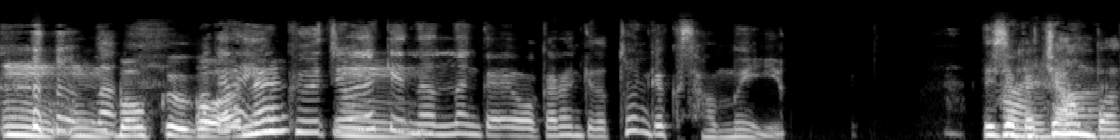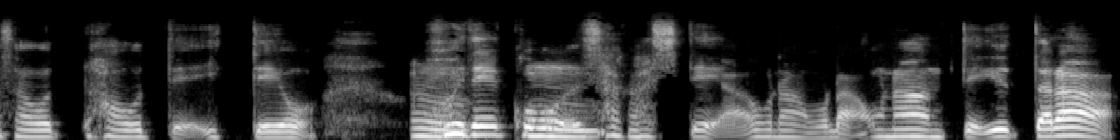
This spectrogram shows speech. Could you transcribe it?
うんうん まあ防空壕はねわからんよ。空調だけうんなんなんかよわからんけど、とにかく寒いんよ。で、それからジャンバーさお羽織って行ってよ。うんこれでこう、うん探してや、おらんおらんおらんって言ったら、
